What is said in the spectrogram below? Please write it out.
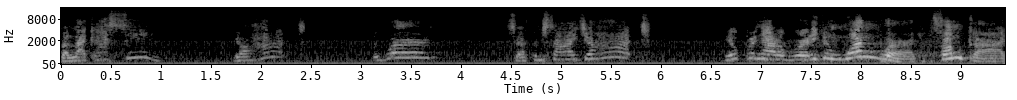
But like I said, your heart, the word, circumcise your heart. He'll bring out a word, even one word from God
